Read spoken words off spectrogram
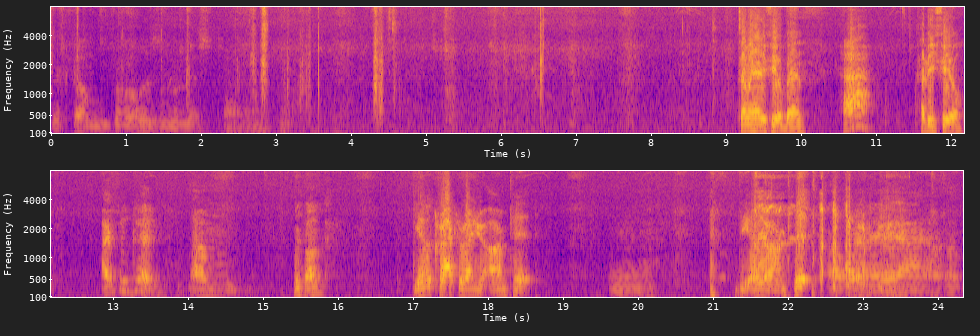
The film Gorillas in the Mist. Tell me how you feel, Ben. huh? How do you feel? I feel good. Um, drunk. You have a cracker on your armpit. Mm. The other armpit. Oh, wait a minute.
